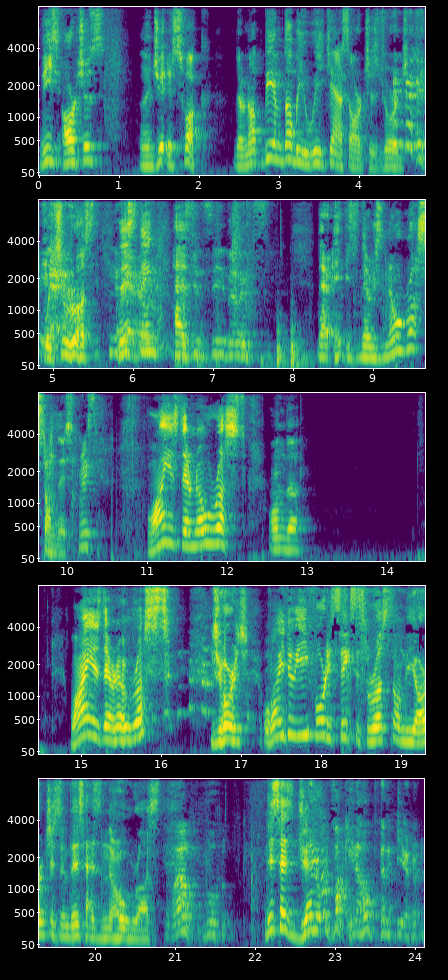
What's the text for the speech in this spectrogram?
these arches legit as fuck. They're not BMW weak ass arches, George, which rust. This thing has You can see looks. there is there is no rust on this. Why is there no rust on the? Why is there no rust, George? Why do E46s rust on the arches and this has no rust? Well, This has general. fucking open here.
